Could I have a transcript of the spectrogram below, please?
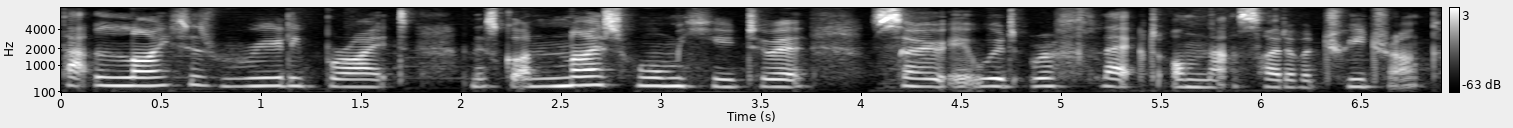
that light is really bright and it's got a nice warm hue to it so it would reflect on that side of a tree trunk.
